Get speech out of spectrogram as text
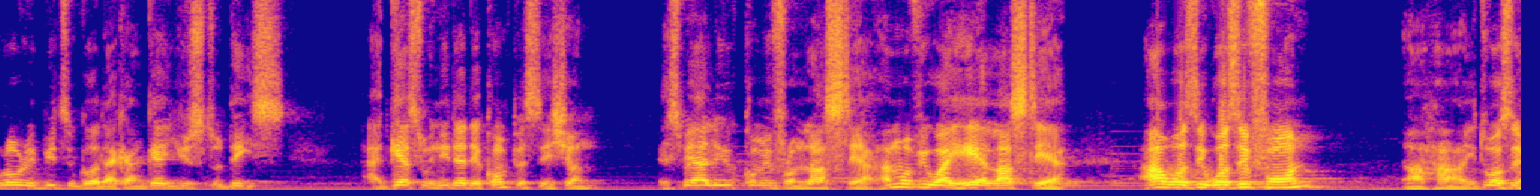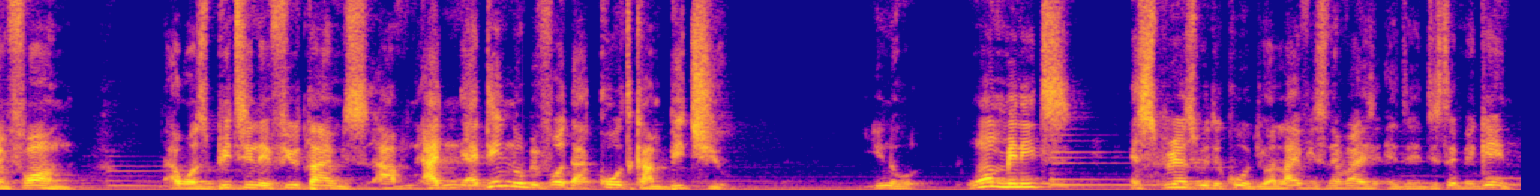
Glory be to God. I can get used to this. I guess we needed a compensation, especially coming from last year. How many of you were here last year? How was it? Was it fun? Uh-huh. It wasn't fun. I was beaten a few times. I, I, I didn't know before that cold can beat you. You know, one minute experience with the cold, your life is never the same again.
